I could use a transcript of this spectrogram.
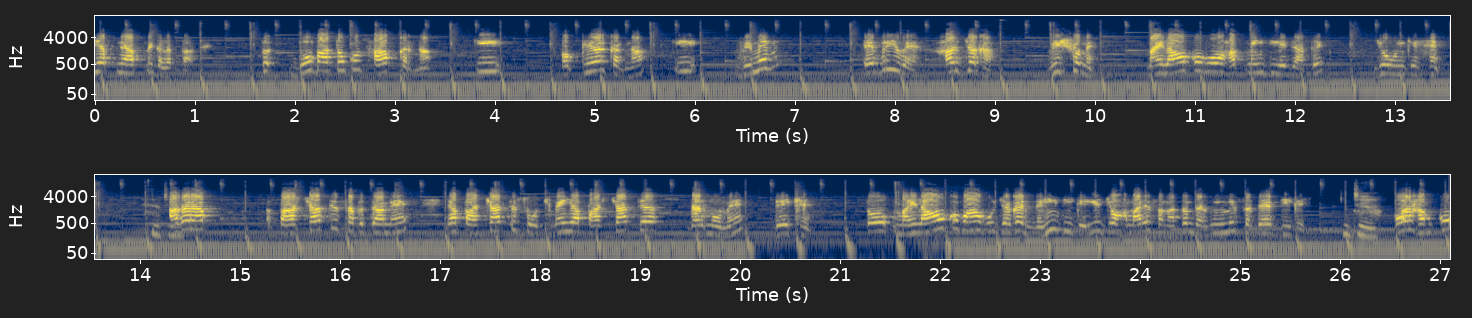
ये अपने आप में गलत बात है। तो दो बातों को साफ़ करना कि और क्लियर करना कि विमेन एवरीवेयर हर जगह विश्व में महिलाओं को वो हक नहीं दिए जाते जो उनके हैं। अगर आप पाश्चात्य सभ्यता में या पाश्चात्य सोच में या पाश्चात्य धर्मों में देखें तो महिलाओं को वहाँ वो जगह नहीं दी गई है जो हमारे सनातन धर्म में सदैव दी गई। जी। और हमको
